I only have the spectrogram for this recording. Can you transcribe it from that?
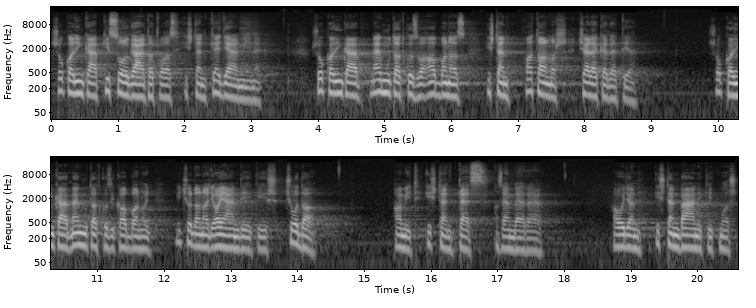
sokkal inkább kiszolgáltatva az Isten kegyelmének, sokkal inkább megmutatkozva abban az Isten hatalmas cselekedetél, sokkal inkább megmutatkozik abban, hogy micsoda nagy ajándék és csoda, amit Isten tesz az emberrel. Ahogyan Isten bánik itt most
